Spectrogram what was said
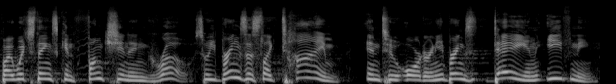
by which things can function and grow. So He brings us like time into order, and He brings day and evening.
